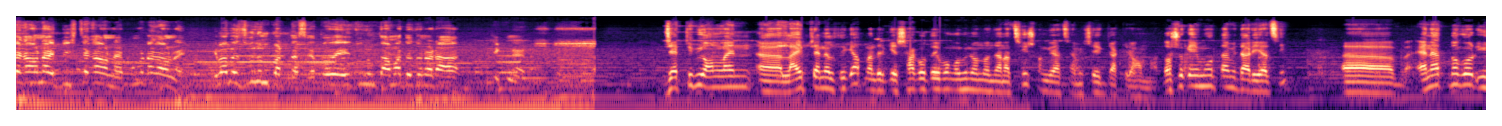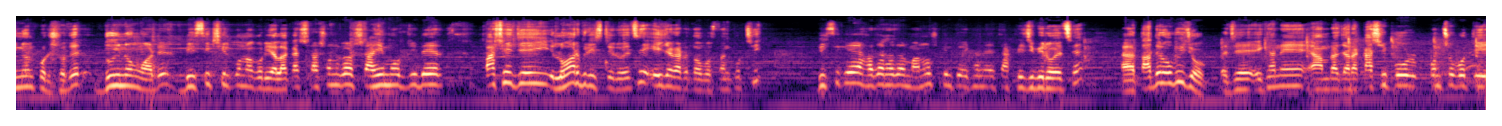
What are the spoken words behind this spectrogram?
টাকাও নেয়, বিশ টাকাও নেয়, পনেরো টাকাও নেয়। এভাবে জুলুম করতেছে, তো এই জুলুম তো আমাদের জন্য এটা ঠিক নয় Z TV online live channel থেকে আপনাদেরকে স্বাগত এবং অভিনন্দন জানাচ্ছি। সঙ্গে আছে আমি শেখ জাকির রহমান দর্শক, এই মুহূর্তে আমি দাঁড়িয়ে আছি এনায়তনগর ইউনিয়ন পরিষদের দুই নং ওয়ার্ডের ডিসিক শিল্পনগরী এলাকার শাসনগড় শাহী মসজিদের পাশে যেই লোহার ব্রিজটি রয়েছে, এই জায়গাটাতে অবস্থান করছি। ডিসিকে হাজার হাজার মানুষ কিন্তু এখানে চাকরিজীবী রয়েছে। তাদের অভিযোগ যে এখানে আমরা যারা কাশীপুর পঞ্চবতী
